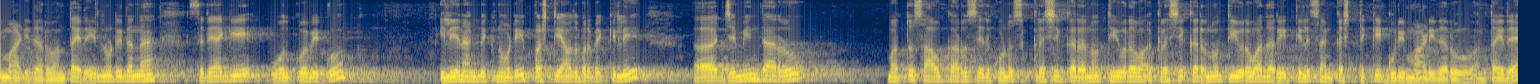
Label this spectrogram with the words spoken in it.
ಮಾಡಿದರು ಅಂತ ಇದೆ. ಇಲ್ಲಿ ನೋಡ್ರಿ ಇದನ್ನು ಸರಿಯಾಗಿ ಓದ್ಕೋಬೇಕು. ಇಲ್ಲಿ ಏನಾಗಬೇಕು ನೋಡಿ ಫಸ್ಟ್ ಯಾವುದು ಬರಬೇಕಿಲ್ಲಿ ಜಮೀನ್ದಾರರು ಮತ್ತು ಸಾಹುಕಾರರು ಸೇರಿಕೊಂಡು ಕೃಷಿಕರನ್ನು ತೀವ್ರ ಕೃಷಿಕರನ್ನು ತೀವ್ರವಾದ ರೀತಿಯಲ್ಲಿ ಸಂಕಷ್ಟಕ್ಕೆ ಗುರಿ ಮಾಡಿದರು ಅಂತ ಇದೆ.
